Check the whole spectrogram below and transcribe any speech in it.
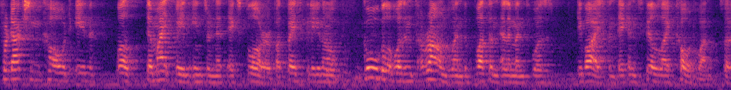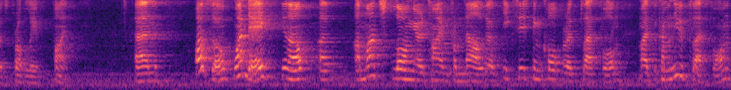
production code in, well, there might be in Internet Explorer, but basically, you know, Google wasn't around when the button element was devised and they can still like code one, so it's probably fine. And also, one day, you know, a, a much longer time from now, the existing corporate platform might become a new platform,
